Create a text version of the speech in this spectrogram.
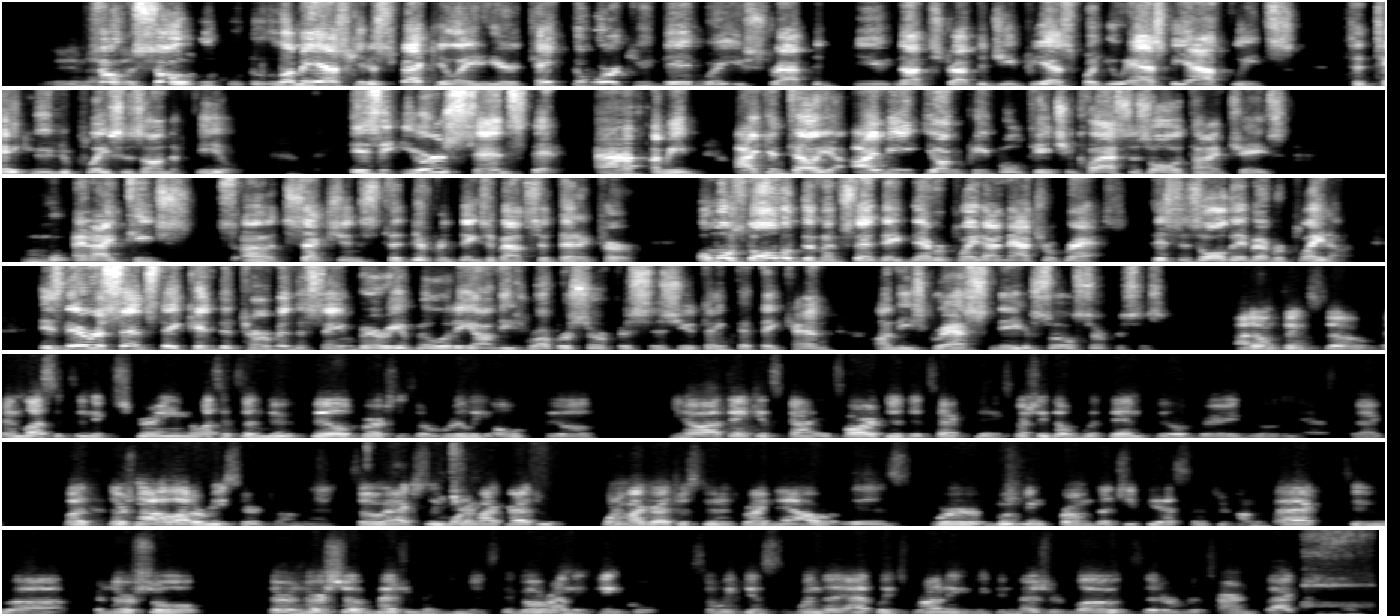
So, so let me ask you to speculate here. Take the work you did where you strapped the, you not strapped the GPS, but you asked the athletes to take you to places on the field. Is it your sense that, I mean, I can tell you, I meet young people teaching classes all the time, Chase, and I teach uh, sections to different things about synthetic turf. Almost all of them have said they've never played on natural grass. This is all they've ever played on. Is there a sense they can determine the same variability on these rubber surfaces you think that they can on these grass native soil surfaces? I don't think so, unless it's an extreme, unless it's a new field versus a really old field. You know, I think it's kind of it's hard to detect the, especially the within field variability aspect. But there's not a lot of research on that. So actually, one of my graduate one of my graduate students right now is we're moving from the GPS sensors on the back to uh, inertial they're inertia measurement units that go around the ankle. So we can, when the athlete's running, we can measure loads that are returned back to them.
